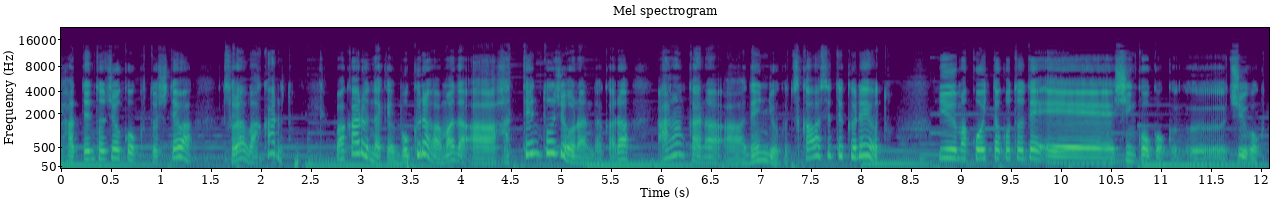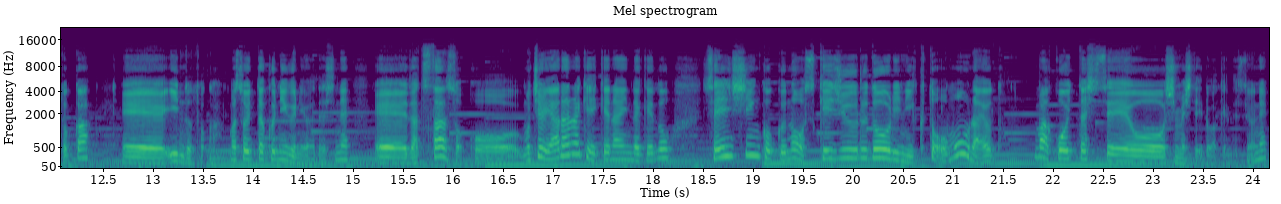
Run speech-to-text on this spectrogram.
発展途上国としては、それはわかると。わかるんだけど、僕らはまだ発展途上なんだから、安価な電力使わせてくれよという、まあ、こういったことで、えー、新興国、中国とか、えー、インドとか、まあ、そういった国々はですね、えー、脱炭素もちろんやらなきゃいけないんだけど、先進国のスケジュール通りに行くと思うなよと。まあ、こういった姿勢を示しているわけですよね。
